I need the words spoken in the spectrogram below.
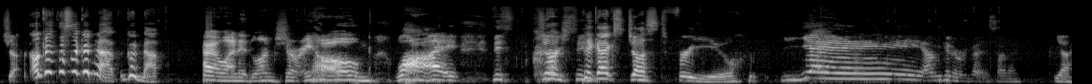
Sh- Okay, this is a good map. A good map. I wanted luxury home. Why? This Just cursed. pickaxe just for you. Yay! I'm gonna regret this, aren't I?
